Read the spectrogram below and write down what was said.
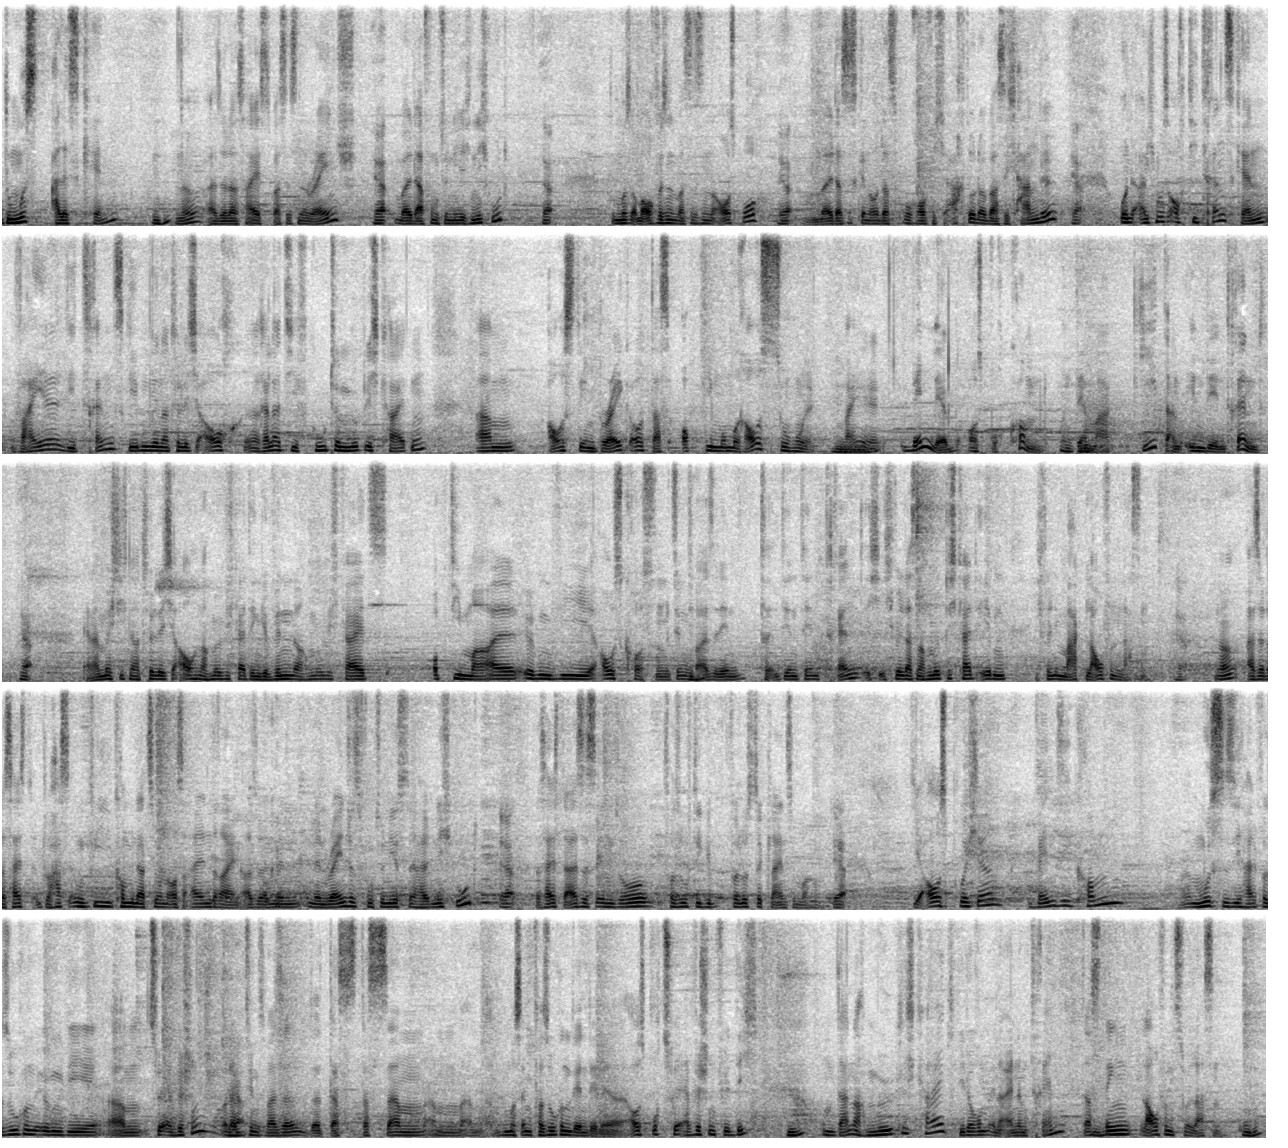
du musst alles kennen Mhm. Ne? Also das heißt, was ist eine Range? Ja. Weil da funktioniere ich nicht gut. Ja. Du musst aber auch wissen, was ist ein Ausbruch, ja. weil das ist genau das, worauf ich achte oder was ich handle. Ja. Und aber ich muss auch die Trends kennen, weil die Trends geben dir natürlich auch relativ gute Möglichkeiten, ähm, aus dem Breakout das Optimum rauszuholen. Mhm. Weil wenn der Ausbruch kommt und der mhm. Markt geht dann in den Trend, ja. Ja, dann möchte ich natürlich auch nach Möglichkeit den Gewinn, nach Möglichkeit optimal irgendwie auskosten, beziehungsweise den, den, den Trend. Ich, ich will das nach Möglichkeit eben, ich will den Markt laufen lassen. Ja. Ne? Also das heißt, du hast irgendwie Kombinationen aus allen dreien. Also okay. in, den, in, den, Ranges funktionierst du halt nicht gut. Ja. Das heißt, da ist es eben so, versuch die Verluste klein zu machen. Ja. Die Ausbrüche, wenn sie kommen, musste sie halt versuchen, irgendwie ähm, zu erwischen. Oder ja. beziehungsweise das, das ähm, ähm, muss eben versuchen, den, den Ausbruch zu erwischen für dich, mhm. um dann nach Möglichkeit wiederum in einem Trend das mhm. Ding laufen zu lassen. Mhm.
